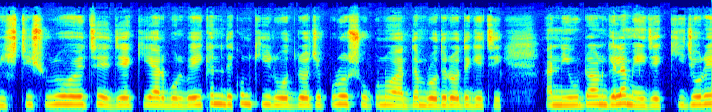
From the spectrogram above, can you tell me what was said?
বৃষ্টি শুরু হয়েছে যে কি আর বলব? এইখানে দেখুন কি রোদ রয়েছে, পুরো শুকনো, একদম রোদে রোদে গেছি। আর নিউ টাউন গেলাম, এই যে কি জোরে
